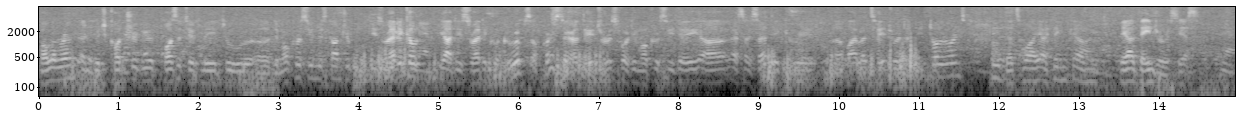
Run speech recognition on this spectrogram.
tolerant and which contribute positively to uh, democracy in this country. These radical, yeah, these radical groups, of course, they are dangerous for democracy. They, uh, as I said, they create uh, violence, hatred, and intolerance. That's why I think um, they are dangerous. Yes. Yeah.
